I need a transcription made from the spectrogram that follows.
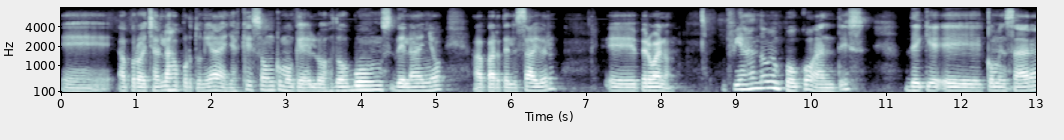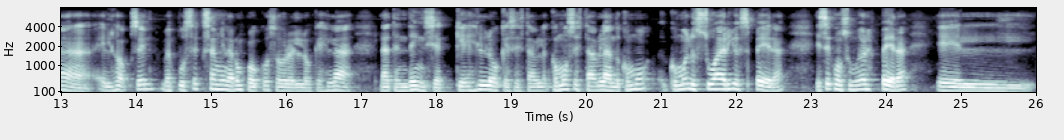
eh, aprovechar las oportunidades, ya que son como que los dos booms del año, aparte del cyber. Eh, pero bueno, fijándome un poco antes, de que eh, comenzara el upsell, me puse a examinar un poco sobre lo que es la, tendencia, qué es lo que se está hablando, cómo se está hablando, cómo, cómo el usuario espera, ese consumidor espera el,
